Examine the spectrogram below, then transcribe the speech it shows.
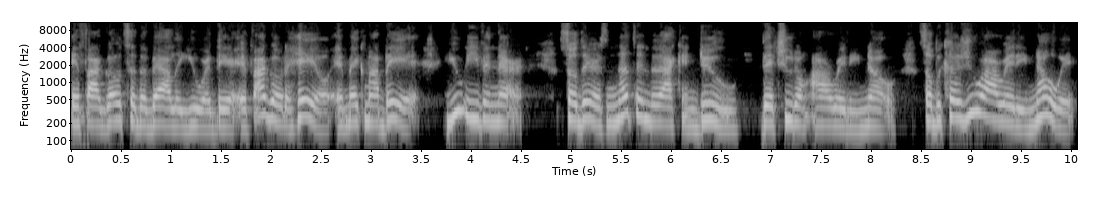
If I go to the valley, you are there. If I go to hell and make my bed, you even there. So there's nothing that I can do that you don't already know. So because you already know it,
